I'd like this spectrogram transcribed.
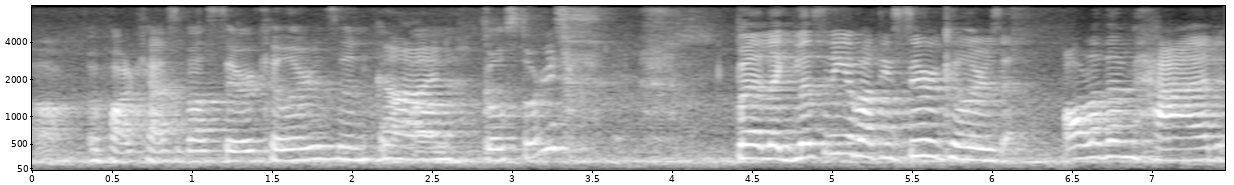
um, a podcast about serial killers and um, ghost stories. but like listening about these serial killers, all of them had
